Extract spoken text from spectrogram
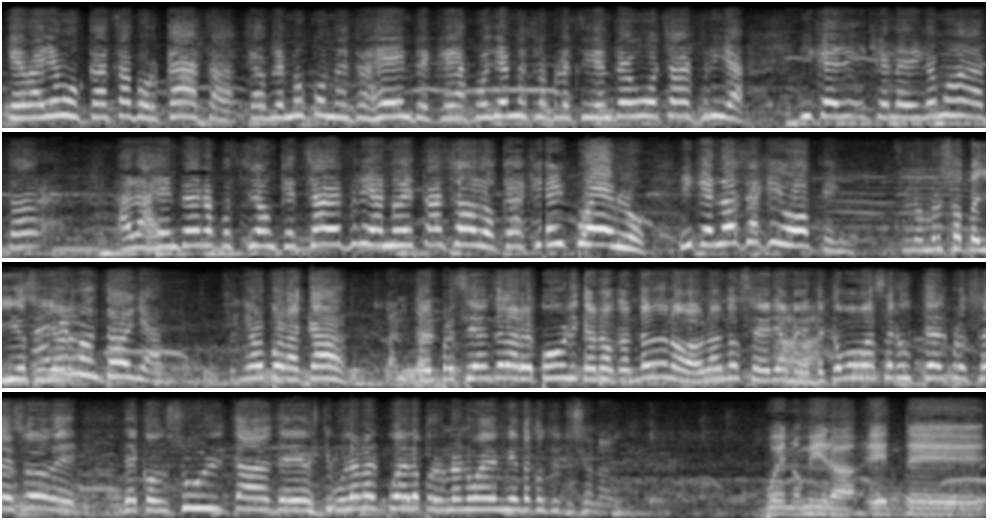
que vayamos casa por casa, que hablemos con nuestra gente, que apoyen a nuestro presidente Hugo Chávez Fría y que, que le digamos a a la gente de la oposición que Chávez Fría no está solo, que aquí hay pueblo y que no se equivoquen. ¿Su nombre y su apellido, señor? Montoya. Señor, por acá, el presidente de la República, no, cantando no, hablando seriamente, ¿cómo va a hacer usted el proceso de, de consulta, de estimular al pueblo por una nueva enmienda constitucional? Bueno, mira, este,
